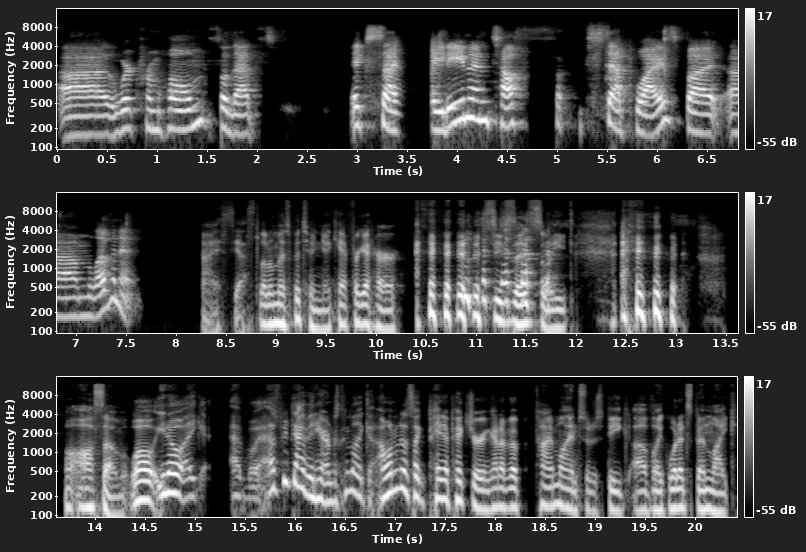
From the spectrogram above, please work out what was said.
Uh, work from home, so that's exciting and tough step-wise, but um, loving it. Nice. Yes. Little Miss Petunia. Can't forget her. She's so sweet. well, awesome. Well, you know, like as we dive in here, I'm just gonna like I want to just like paint a picture and kind of a timeline, so to speak, of like what it's been like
